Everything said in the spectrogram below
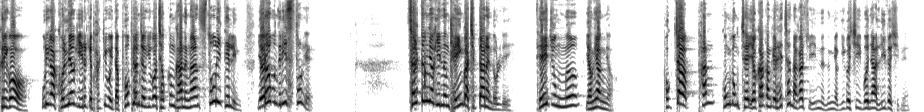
그리고 우리가 권력이 이렇게 바뀌고 있다. 보편적이고 접근 가능한 스토리텔링. 여러분들이 스토리예요. 설득력 있는 개인과 집단의 논리, 대중의 영향력, 복잡한 공동체 역학관계를 헤쳐나갈 수 있는 능력. 이것이 뭐냐? 리더십이에요.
